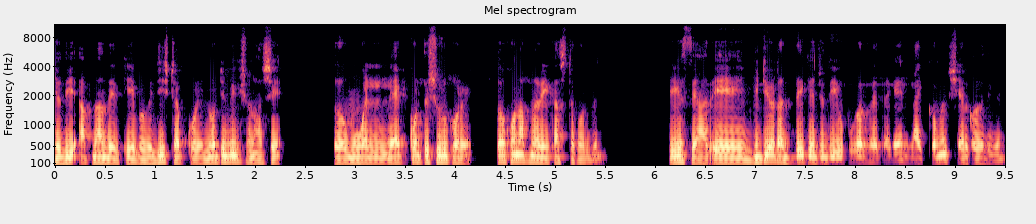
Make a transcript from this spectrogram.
যদি আপনাদেরকে এভাবে ডিস্টার্ব করে নোটিফিকেশন আসে, তো মোবাইল ল্যাগ করতে শুরু করে, তখন আপনারা এই কাজটা করবেন। ঠিক আছে? আর এই ভিডিওটা দেখে যদি উপকার হয়ে থাকে লাইক কমেন্ট শেয়ার করে দিবেন।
